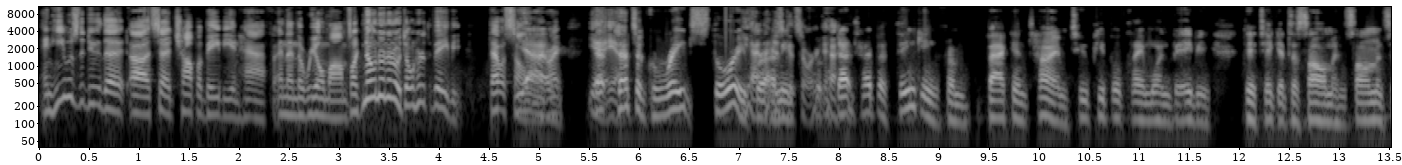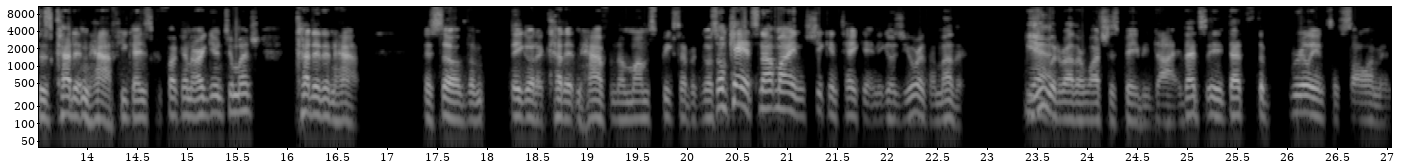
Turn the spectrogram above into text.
and he was the dude that uh, said chop a baby in half, and then the real mom's like, no, no, no, no, don't hurt the baby. That was Solomon, Yeah. right? Yeah, That- yeah. That's a great story Yeah, for I mean, good story, yeah. that type of thinking from back in time. Two people claim one baby. They take it to Solomon. Solomon says, "Cut it in half." You guys fucking arguing too much. Cut it in half. And so the, they go to cut it in half, and the mom speaks up and goes, "Okay, it's not mine. She can take it." And he goes, "You're the mother. Yeah. You would rather watch this baby die." That's it. That's the brilliance of Solomon,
